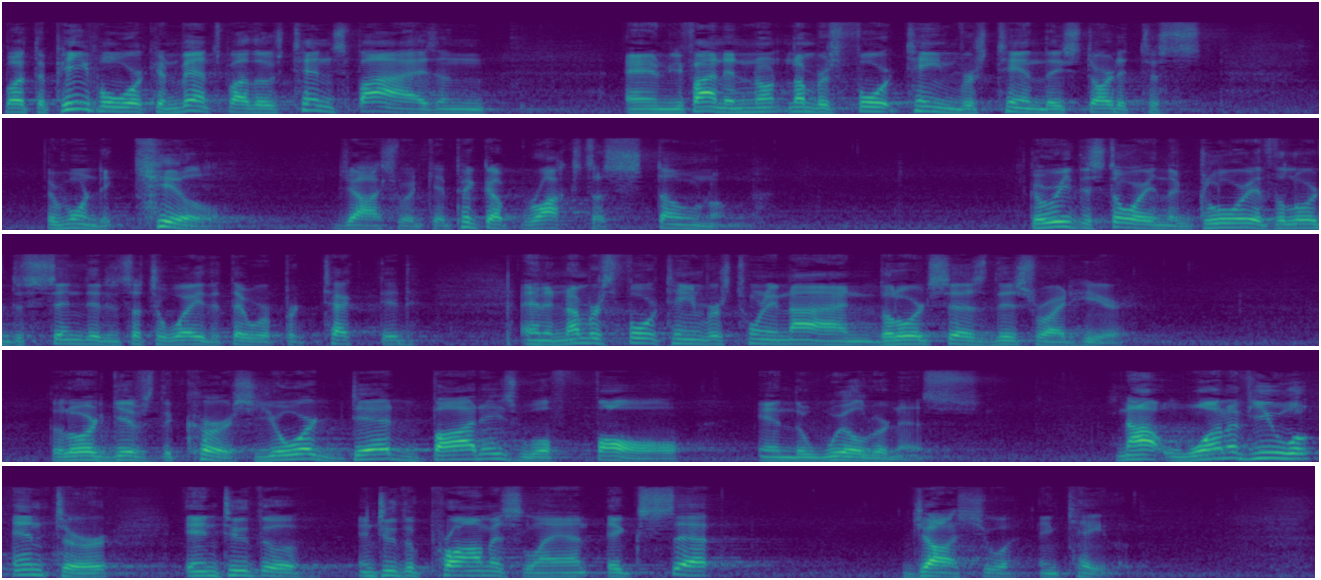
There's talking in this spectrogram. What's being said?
But the people were convinced by those 10 spies, and, and you find in Numbers 14, verse 10, they started to, they wanted to kill Joshua, and picked up rocks to stone them. Go read the story, and the glory of the Lord descended in such a way that they were protected. And in Numbers 14, verse 29, the Lord says this right here. The Lord gives the curse Your dead bodies will fall in the wilderness. Not one of you will enter into the, into the promised land except Joshua and Caleb.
